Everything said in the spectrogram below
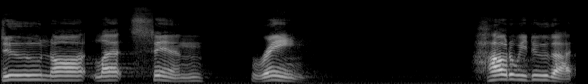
Do not let sin reign. How do we do that?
